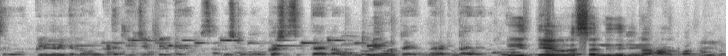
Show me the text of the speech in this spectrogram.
ಸರ್ ಒಕ್ಕಲಿಗರಿಗೆಲ್ಲ ಒಂದ್ ಕಡೆ ಬಿಜೆಪಿಯಲ್ಲಿ ಸಾಕಷ್ಟು ಅವಕಾಶ ಸಿಗ್ತಾ ಇಲ್ಲ ಅವ್ನು ತುಳಿಯುವಂತ ಯತ್ನ ನಡೀತಾ ಇದೆ. ಈ ದೇವರ ಸನ್ನಿಧಿಯಲ್ಲಿ ನಾನು ಅದಕ್ಕೆ ಮಾತಾಡ್ತೀನಿ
